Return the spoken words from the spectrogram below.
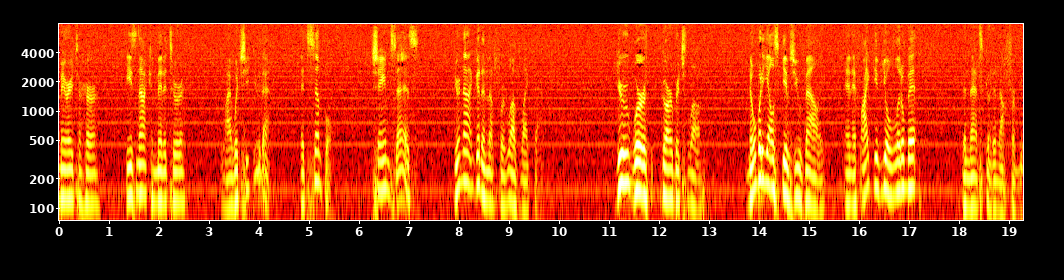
married to her. He's not committed to her. Why would she do that? It's simple. Shame says, you're not good enough for love like that. You're worth garbage love. Nobody else gives you value. And if I give you a little bit, then that's good enough for me.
